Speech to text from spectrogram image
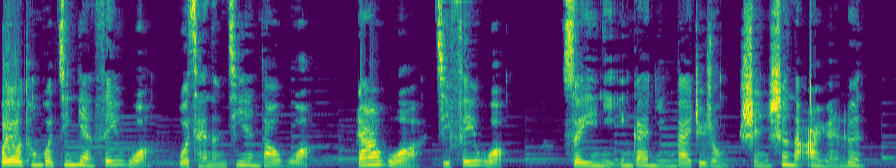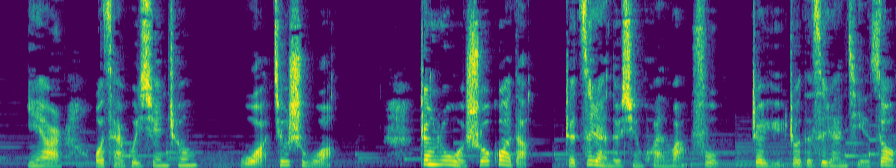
唯有通过经验非我，我才能经验到我。然而我即非我，所以你应该明白这种神圣的二元论。因而，我才会宣称我就是我。正如我说过的，这自然的循环往复，这宇宙的自然节奏，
